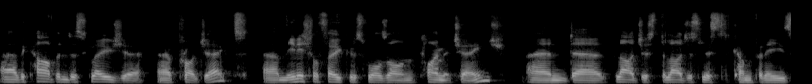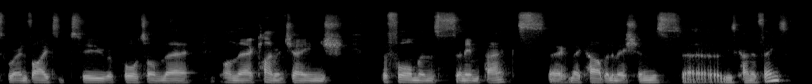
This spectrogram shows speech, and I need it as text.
uh, the Carbon Disclosure uh, Project. Um, the initial focus was on climate change, and uh, largest the largest listed companies were invited to report on their on their climate change performance and impacts, their, their carbon emissions, uh, these kind of things.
